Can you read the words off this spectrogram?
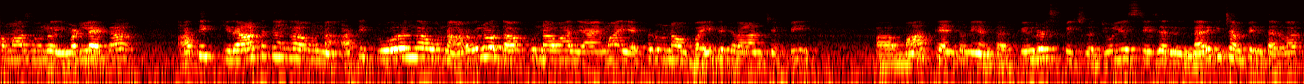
సమాజంలో ఇమడలేక అతి కిరాతకంగా ఉన్న అతి క్రూరంగా ఉన్న అడవిలో దాక్కున్నావా న్యాయమా? ఎక్కడున్నావు? బయటకు రా అని చెప్పి ఆ మార్క్ యాంటోనీ అంటారు. ఫ్యూనరల్ స్పీచ్లో జూలియస్ సీజర్ నరికి చంపిన తర్వాత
